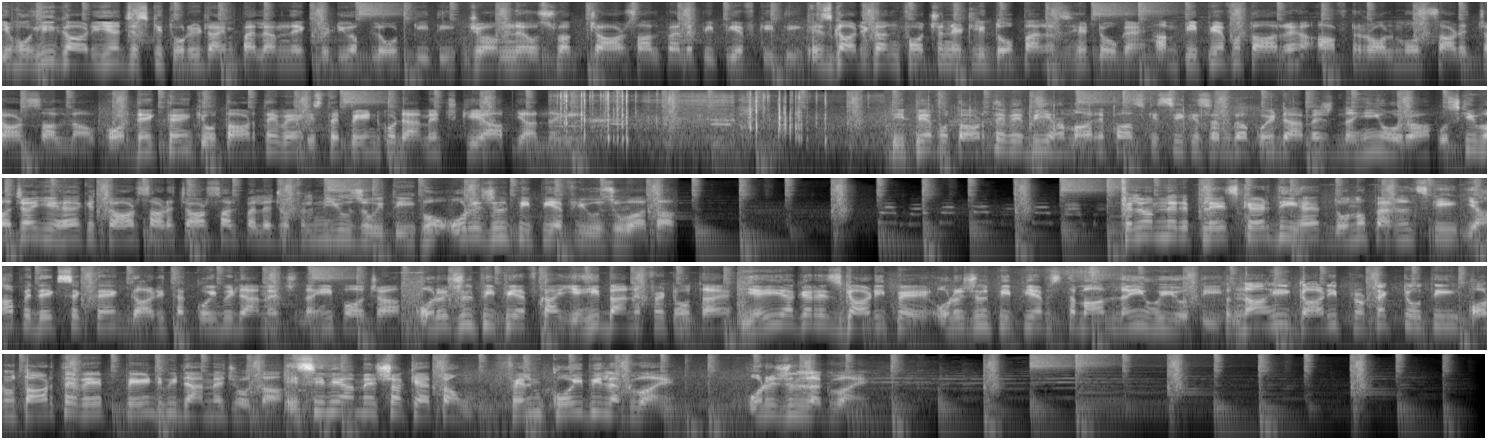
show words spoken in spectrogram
ये वही गाड़ी है जिसकी थोड़ी टाइम पहले हमने एक वीडियो अपलोड की थी, जो हमने उस वक्त चार साल पहले पीपीएफ की थी। इस गाड़ी का अनफॉर्चुनेटली दो पैनल्स हिट हो गए हम पीपीएफ उतार रहे हैं आफ्टर ऑलमोस्ट साढ़े चार साल नाउ और देखते हैं कि उतारते हुए इसने पेंट को डैमेज किया या नहीं। पीपीएफ उतारते हुए भी हमारे पास किसी किस्म का कोई डैमेज नहीं हो रहा। उसकी वजह यह है कि चार, साढ़े चार साल पहले जो फ़िल्म यूज़ हुई थी, वो ओरिजिनल पीपीएफ यूज़ हुआ था। फ़िल्म हमने रिप्लेस कर दी है। दोनों पैनल्स की। यहाँ पे देख सकते हैं, गाड़ी तक कोई भी डैमेज नहीं पहुँचा। ओरिजिनल पीपीएफ का यही बेनिफिट होता है। यही अगर इस गाड़ी पे ओरिजिनल पीपीएफ इस्तेमाल नहीं हुई होती तो ना ही गाड़ी प्रोटेक्ट होती और उतारते हुए पेंट भी डैमेज होता। इसीलिए हमेशा कहता हूँ फ़िल्म कोई भी लगवाए ओरिजिनल लगवाएँ।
